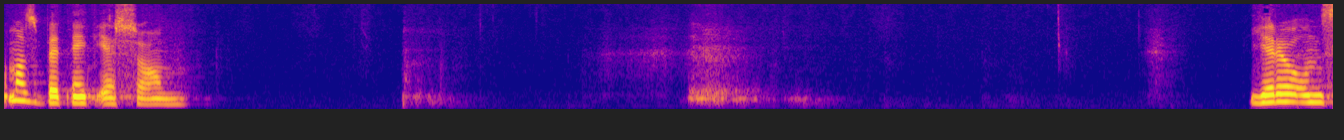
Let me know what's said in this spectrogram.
Kom ons bid net eers saam. Here ons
